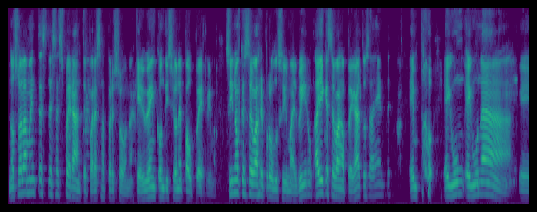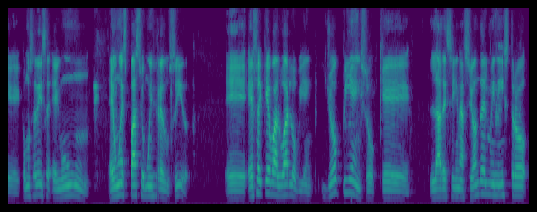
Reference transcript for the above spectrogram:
no solamente es desesperante para esas personas que viven en condiciones paupérrimas, sino que se va a reproducir más el virus. Ahí es que se van a pegar toda esa gente en, en, un, en una, eh, ¿cómo se dice? En un, en un espacio muy reducido. Eh, eso hay que evaluarlo bien. Yo pienso que la designación del ministro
